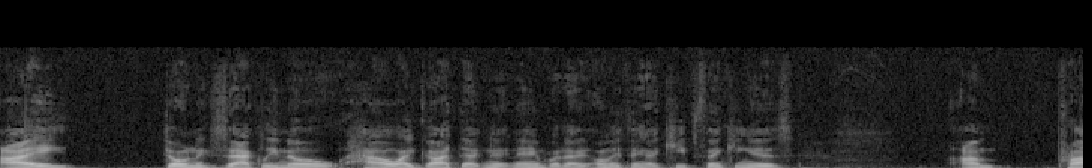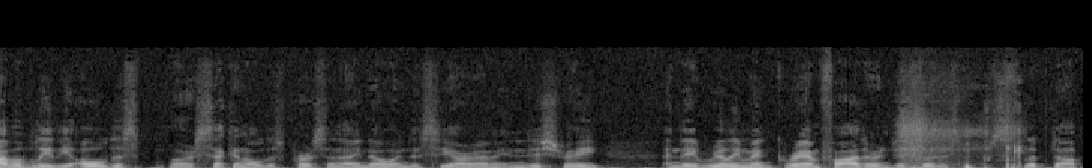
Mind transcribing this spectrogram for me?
I don't exactly know how I got that nickname. But the only thing I keep thinking is, I'm probably the oldest or second oldest person I know in the CRM industry, and they really meant grandfather and just sort of slipped up,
